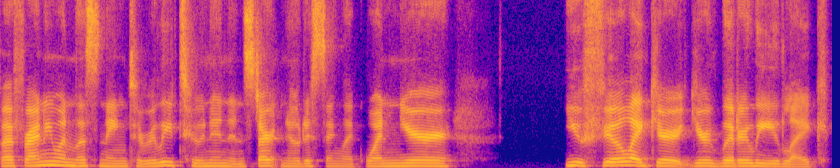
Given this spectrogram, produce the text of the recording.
But for anyone listening to really tune in and start noticing like when you're you feel like you're you're literally like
